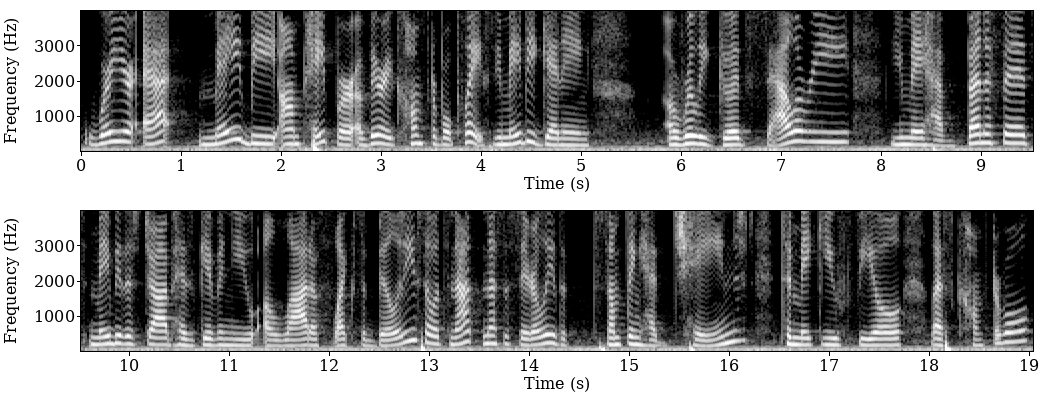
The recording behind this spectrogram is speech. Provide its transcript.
where you're at may be on paper a very comfortable place. You may be getting a really good salary, you may have benefits. Maybe this job has given you a lot of flexibility. So it's not necessarily that something had changed to make you feel less comfortable.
